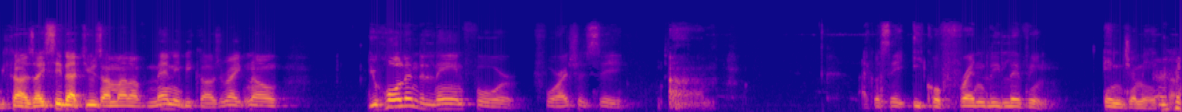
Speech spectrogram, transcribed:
Because I see that you're a man of many. Because right now, you're holding the lane for for I should say, um, I could say eco-friendly living in Jamaica. Mm-hmm.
